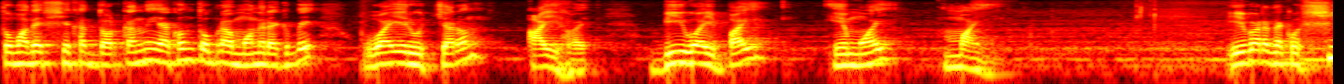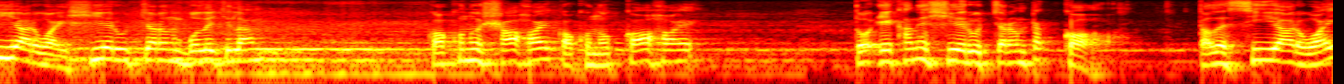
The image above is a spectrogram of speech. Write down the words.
তোমাদের শেখার দরকার নেই, এখন তোমরা মনে রাখবে ওয়াইয়ের উচ্চারণ আই হয়। B Y by M Y my. এবারে দেখো, সি আর ওয়াই, সি এর উচ্চারণ বলেছিলাম। কখনো স হয়, কখনো ক হয়। তো এখানে সি এর উচ্চারণটা ক। তাহলে C R Y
